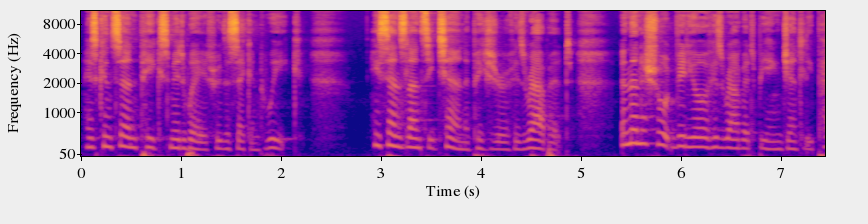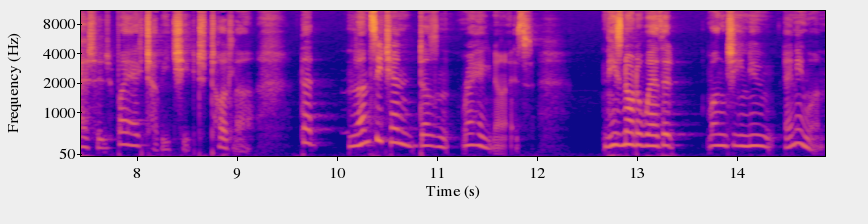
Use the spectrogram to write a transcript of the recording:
his concern peaks midway through the second week. He sends Lan Xichen a picture of his rabbit, and then a short video of his rabbit being gently petted by a chubby cheeked toddler that Lan Xichen doesn't recognize. He's not aware that Wang Ji knew anyone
